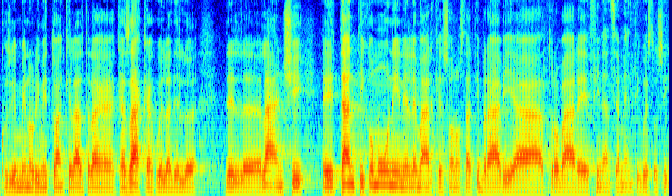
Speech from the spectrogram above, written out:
così almeno rimetto anche l'altra casacca, quella del, del Lanci, e tanti comuni nelle Marche sono stati bravi a trovare finanziamenti, questo sì.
